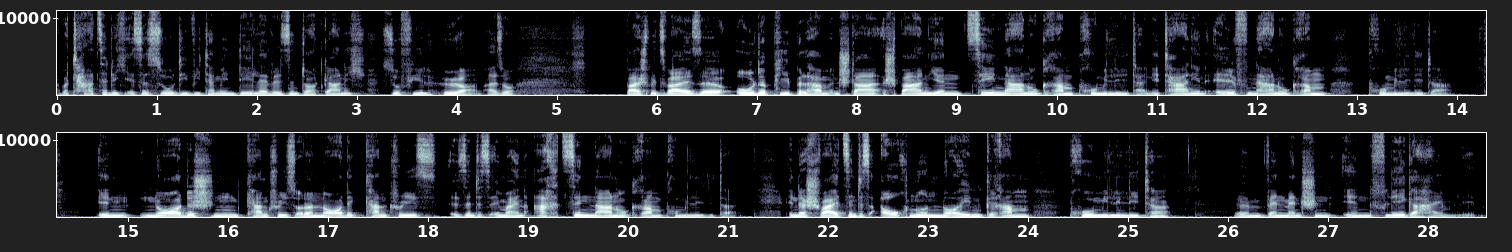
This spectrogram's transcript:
Aber tatsächlich ist es so, die Vitamin D-Level sind dort gar nicht so viel höher. Also Beispielsweise Older People haben in Sta Spanien 10 Nanogramm pro Milliliter, in Italien 11 Nanogramm pro Milliliter. In nordischen Countries oder Nordic Countries sind es immerhin 18 Nanogramm pro Milliliter. In der Schweiz sind es auch nur 9 Gramm pro Milliliter, ähm, wenn Menschen in Pflegeheimen leben.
